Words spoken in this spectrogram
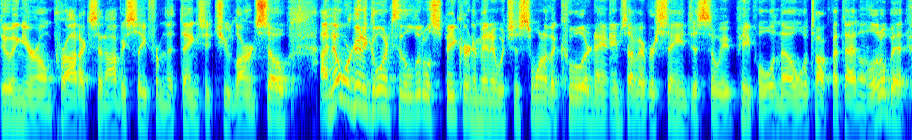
doing your own products, and obviously from the things that you learned. So I know we're going to go into the Liddle speaker in a minute, which is one of the cooler names I've ever seen. Just so we, people will know, we'll talk about that in a little bit.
